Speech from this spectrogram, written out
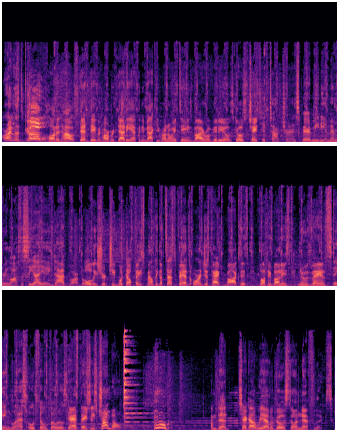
All right, let's go. Haunted House, Dead David Harbour, Daddy Anthony Mackie, Runaway Teens, Viral Videos, Ghost Chase, TikTok trends, Spirit Media, Memory Loss, the CIA, Dive Bar, Bowling Shirt, Cheap Motel, Face Melting, Obsessed Fans, Oranges, Packed Boxes, Fluffy Bunnies, News Vans, Stained Glass, Old Film Photos. Gas Stations, Trumbo! Whew! I'm dead. Check out We Have a Ghost on Netflix.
